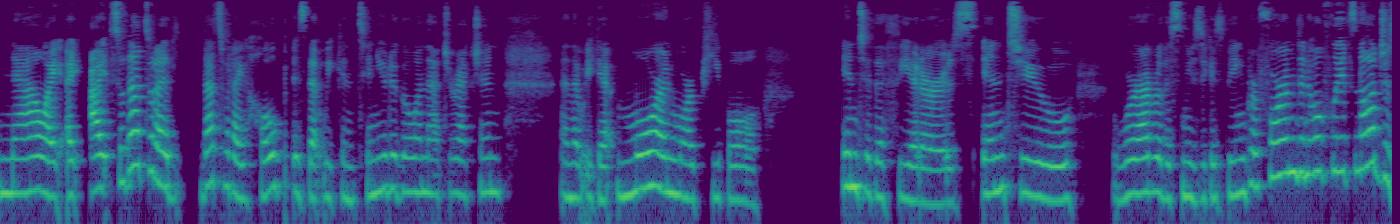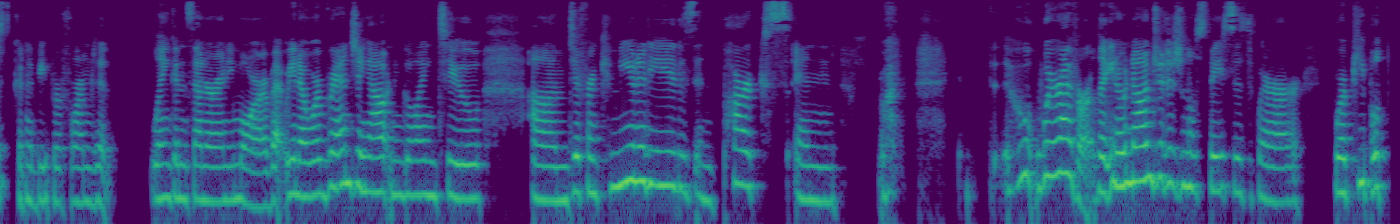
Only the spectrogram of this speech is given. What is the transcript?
now I, I i so that's what i that's what i hope is that we continue to go in that direction and that we get more and more people into the theaters into wherever this music is being performed. And hopefully it's not just going to be performed at Lincoln Center anymore, but you know, we're branching out and going to um, different communities and parks and wherever, like, you know, non-traditional spaces where, where people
